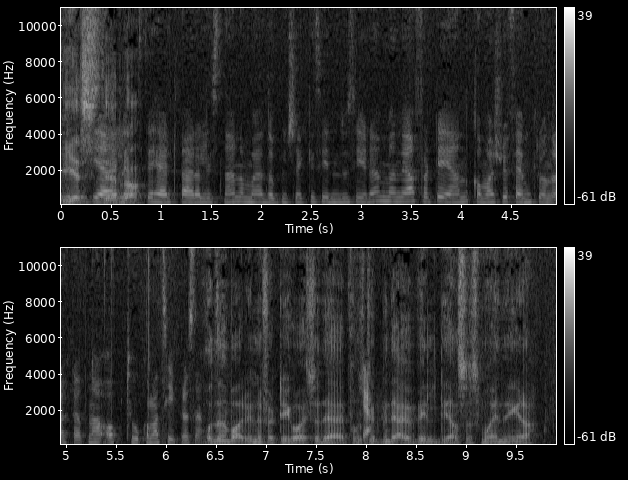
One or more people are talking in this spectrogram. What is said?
Yes, jeg det er bra. leste helt feil av listen. Nå må jeg dobbeltsjekke siden du sier det. Men ja, 41,25 kroner akkurat nå, opp 2,10% Og den var under 40 i går, så det er positivt. Ja. Men det er jo veldig altså, små endringer, da.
